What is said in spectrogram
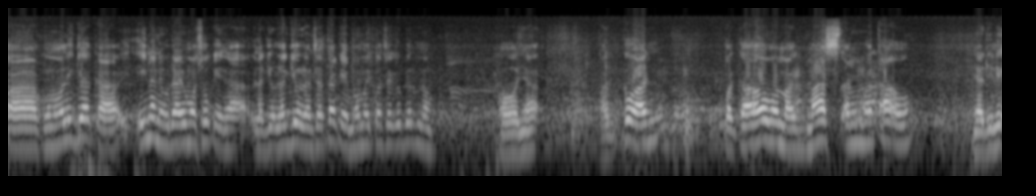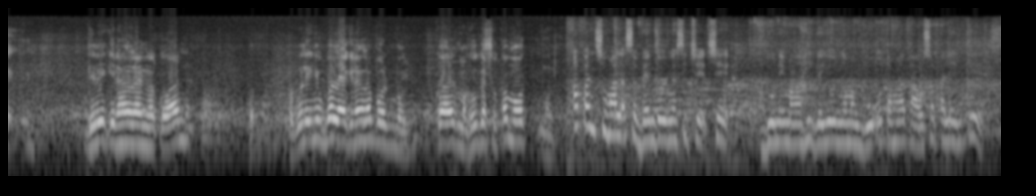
ah, kung maligya ka ina ni udayo mo nga lagyo-lagyo lang sa ta kay mo may kon sa gobyerno o nya pagkuan pagkao magmas ang mga tao. Nya dili dili kinahanglan nga kuan pag uli niyo bala kinahanglan po mag kuan maghugas og kamot mag Apan sumala sa vendor nga si Cheche, dunay mga higayon nga mangguot ang mga tao sa palengke.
